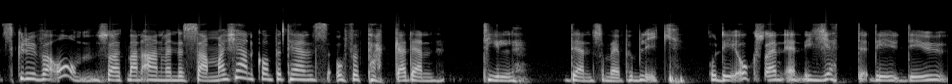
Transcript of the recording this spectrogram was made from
skruva om så att man använder samma kärnkompetens och förpacka den till den som är publik. Och det är också en, en jätte, det, det är ju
